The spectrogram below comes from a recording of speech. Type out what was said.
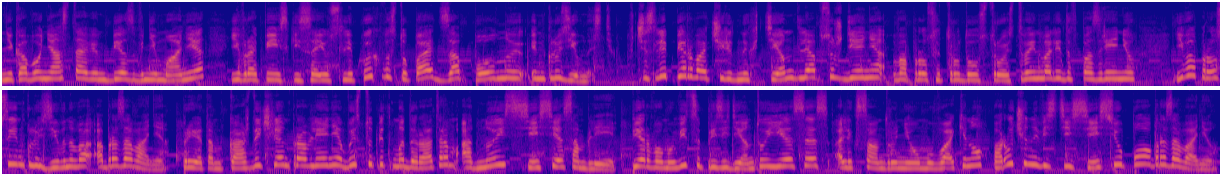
«Никого не оставим без внимания. Европейский союз слепых выступает за полную инклюзивность». Числе первоочередных тем для обсуждения вопросы трудоустройства инвалидов по зрению и вопросы инклюзивного образования. При этом каждый член правления выступит модератором одной из сессий Ассамблеи. Первому вице-президенту ЕСС Александру Неумувакину поручено вести сессию по образованию.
